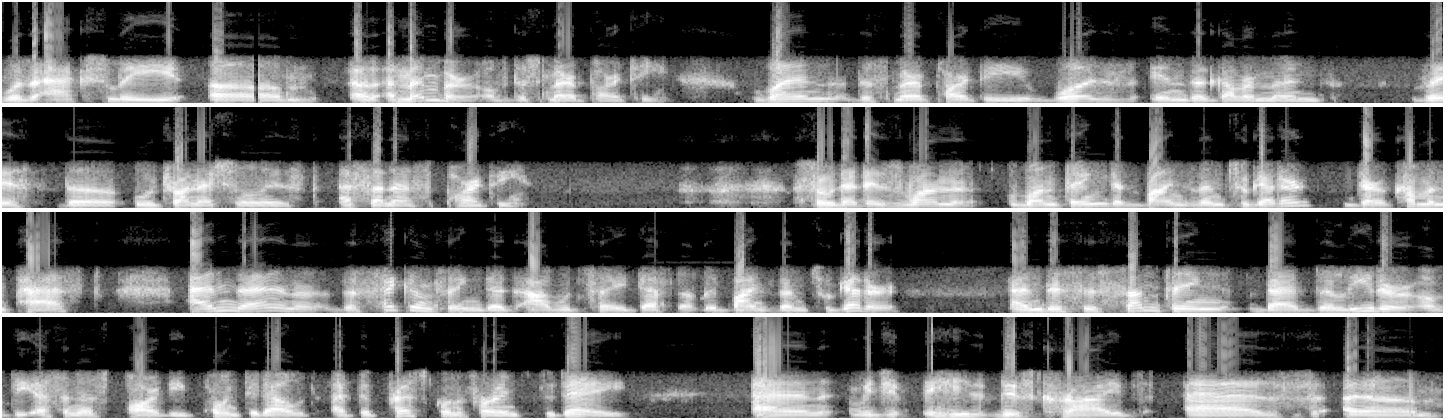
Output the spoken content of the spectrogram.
was actually um, a, a, member of the Smer party when the Smer party was in the government with the ultra-nationalist SNS party. So that is one one thing that binds them together, their common past. And then the second thing that I would say definitely binds them together, and this is something that the leader of the SNS party pointed out at the press conference today, and which he described as um,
